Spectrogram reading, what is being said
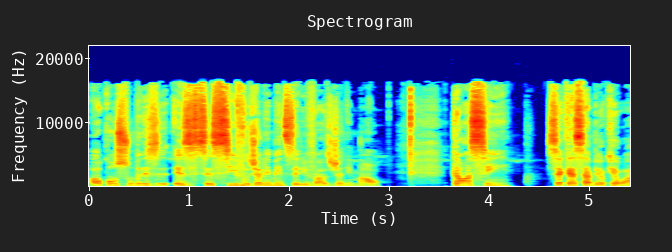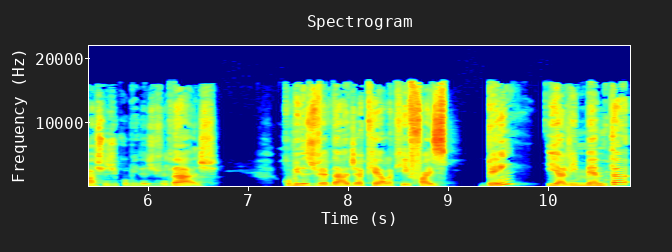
ao consumo excessivo de alimentos derivados de animal. Então, assim, você quer saber o que eu acho de comida de verdade? Comida de verdade é aquela que faz bem e alimenta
